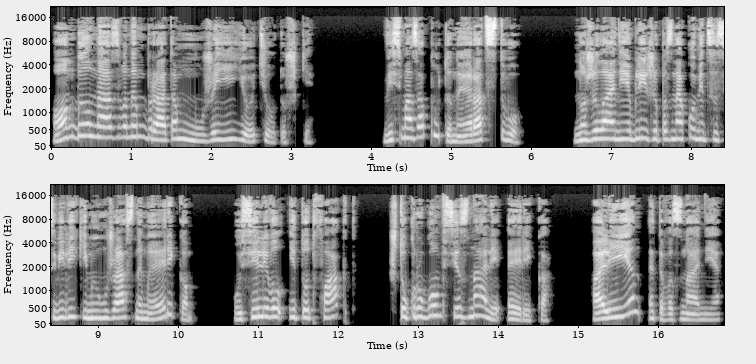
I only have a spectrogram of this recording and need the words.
он был названным братом мужа ее тетушки. Весьма запутанное родство, но желание ближе познакомиться с великим и ужасным Эриком усиливал и тот факт, что кругом все знали Эрика, а этого знания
